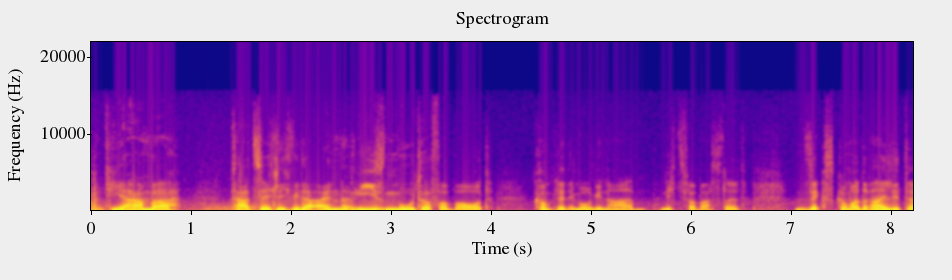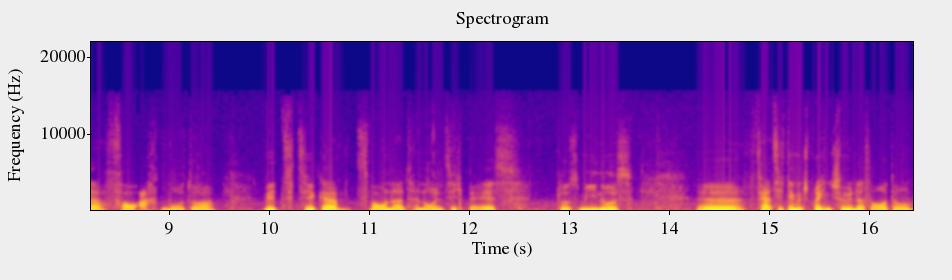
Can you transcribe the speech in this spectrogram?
Und hier haben wir tatsächlich wieder einen Riesenmotor verbaut. Komplett im Original, nichts verbastelt. 6,3 Liter V8 Motor mit ca. 290 PS plus minus. Äh, fährt sich dementsprechend schön das Auto,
